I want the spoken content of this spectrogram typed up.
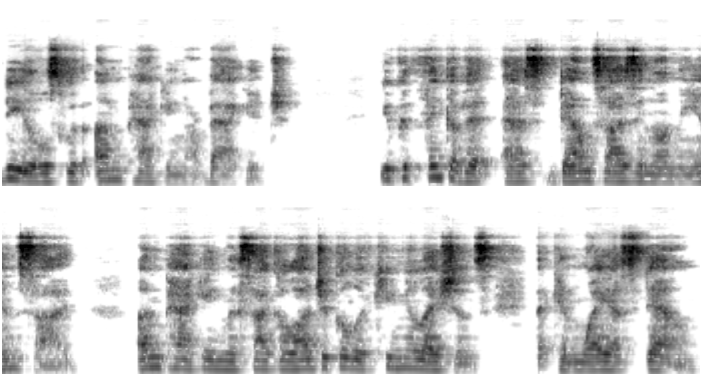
deals with unpacking our baggage. You could think of it as downsizing on the inside, unpacking the psychological accumulations that can weigh us down.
